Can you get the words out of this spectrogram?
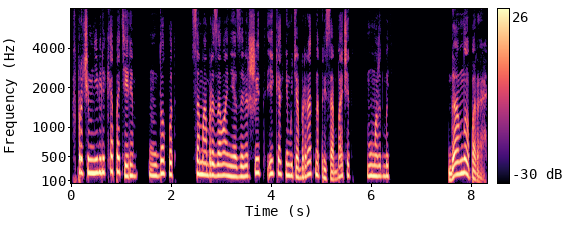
Впрочем, невелика потеря. Док вот самообразование завершит и как-нибудь обратно присобачит, может быть». «Давно пора.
